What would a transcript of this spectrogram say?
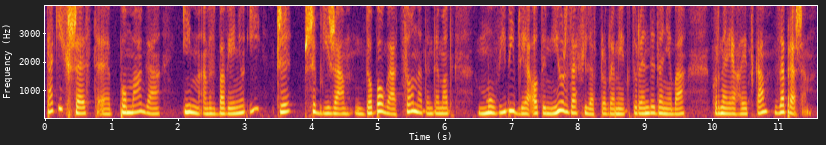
taki chrzest e, pomaga im w zbawieniu i czy przybliża do Boga? Co na ten temat mówi Biblia? O tym już za chwilę w programie Którędy do Nieba. Kornelia Chojecka, zapraszam.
